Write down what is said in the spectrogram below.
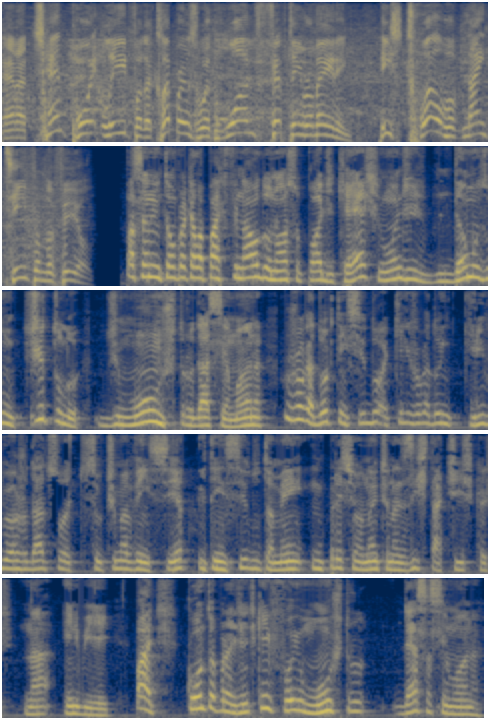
And a 10 point lead for the Clippers with 150 remaining. He's 12 of 19 from the field. Passando então para aquela parte final do nosso podcast, onde damos um título de monstro da semana. O jogador que tem sido aquele jogador incrível, ajudado sua- seu time a vencer e tem sido também impressionante nas estatísticas na NBA. Pat, conta pra gente quem foi o monstro dessa semana.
